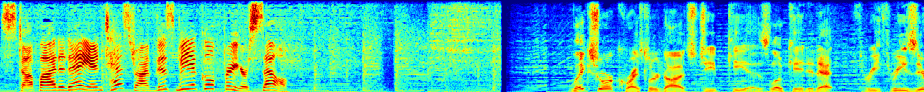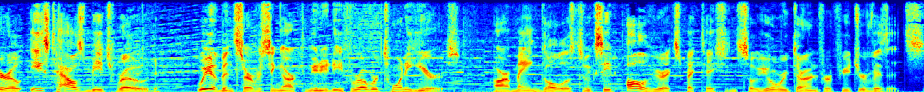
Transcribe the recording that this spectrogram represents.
Stop by today and test drive this vehicle for yourself. Lakeshore Chrysler Dodge Jeep Kia is located at 330 East Howze Beach Road. We have been servicing our community for over 20 years. Our main goal is to exceed all of your expectations so you'll return for future visits.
